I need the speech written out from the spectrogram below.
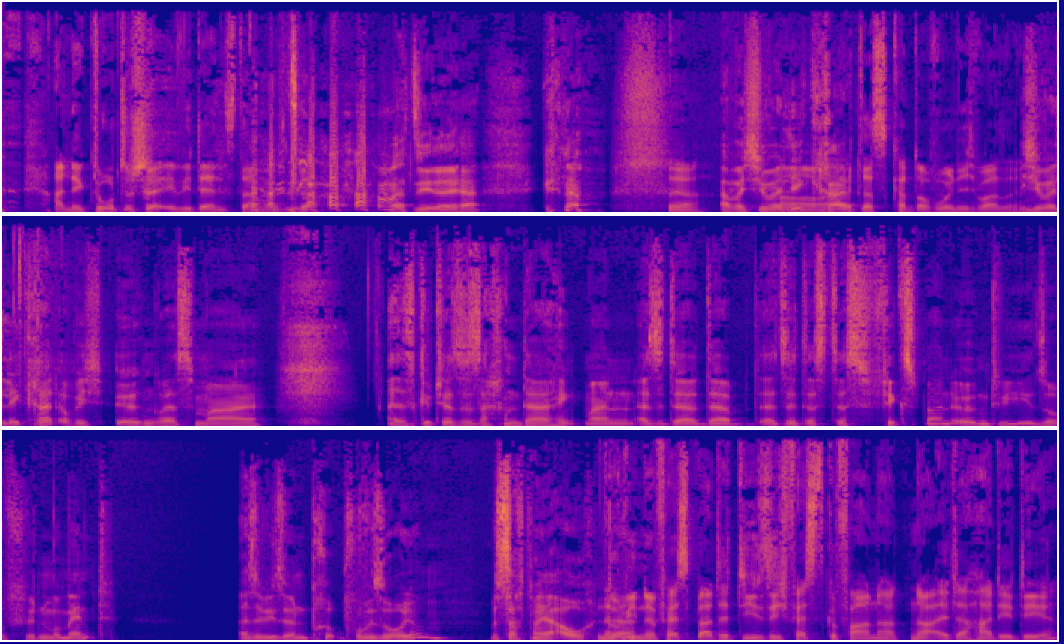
anekdotische Evidenz, da haben wir es wieder. Da haben wir es wieder, ja. Genau. Ja. Aber ich überlege gerade. Oh, das kann doch wohl nicht wahr sein. Ich überlege gerade, ob ich irgendwas mal, also es gibt ja so Sachen, da hängt man, also da, da, also das, das fixt man irgendwie so für den Moment. Also wie so ein Provisorium? Das sagt man ja auch, ne? Na, wie eine Festplatte, die sich festgefahren hat, eine alte HDD,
